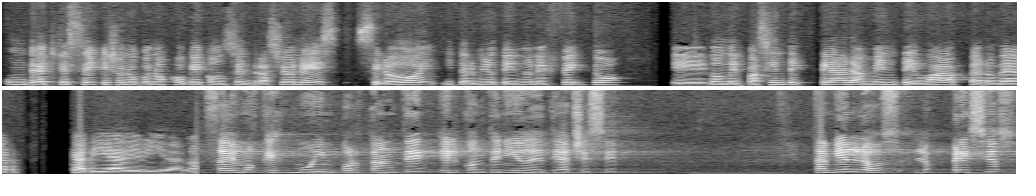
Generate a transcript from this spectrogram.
un THC que yo no conozco qué concentración es, se lo doy y termino teniendo un efecto eh, donde el paciente claramente va a perder calidad de vida. ¿no? Sabemos que es muy importante el contenido de THC. También los, los precios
